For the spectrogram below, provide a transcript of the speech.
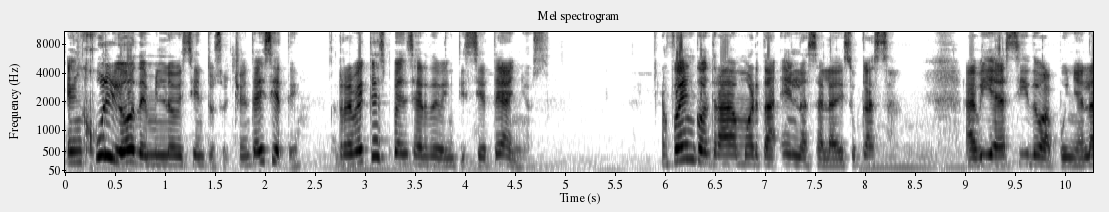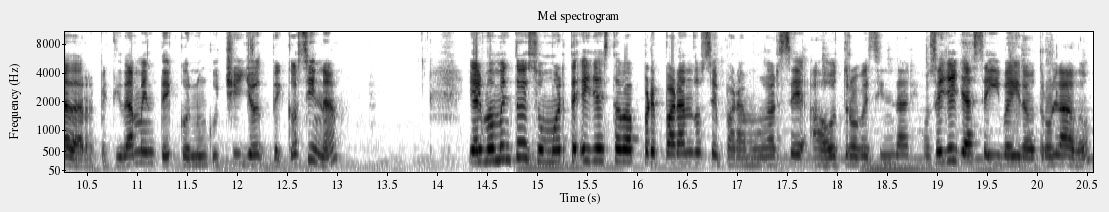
En julio de 1987, Rebecca Spencer, de 27 años, fue encontrada muerta en la sala de su casa. Había sido apuñalada repetidamente con un cuchillo de cocina y al momento de su muerte ella estaba preparándose para mudarse a otro vecindario. O sea, ella ya se iba a ir a otro lado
